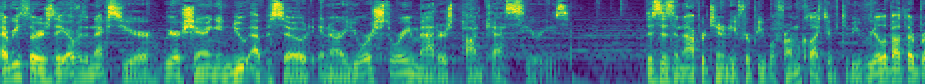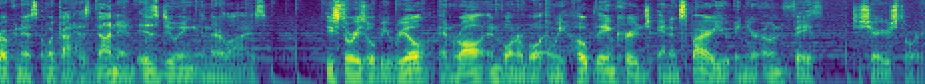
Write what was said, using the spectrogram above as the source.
Every Thursday over the next year, we are sharing a new episode in our Your Story Matters podcast series. This is an opportunity for people from Collective to be real about their brokenness and what God has done and is doing in their lives. These stories will be real and raw and vulnerable, and we hope they encourage and inspire you in your own faith to share your story.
